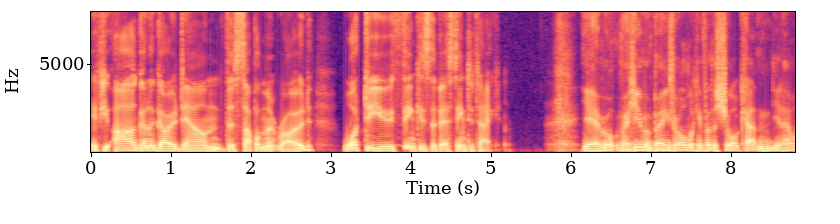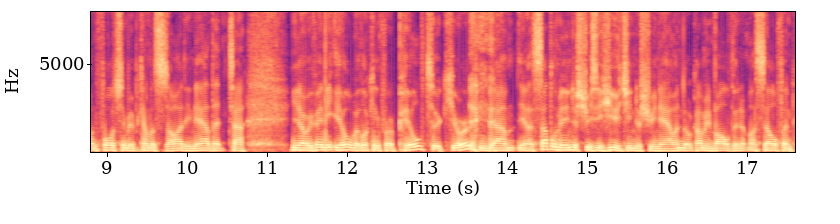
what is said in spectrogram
if you are going to go down the supplement road, what do you think is the best thing to take? Yeah, we're human beings. We're all looking for the shortcut, and you know, unfortunately, we've become a society now that, uh, you know, if any ill, we're looking for a pill to cure it. And um, you know, supplement industry is a huge industry now, and look, I'm involved in it myself. And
